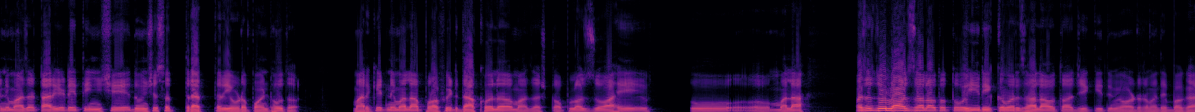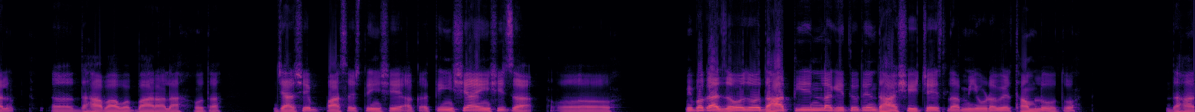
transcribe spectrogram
आणि माझा टार्गेट हे तीनशे दोनशे सत्त्याहत्तर एवढं पॉईंट होतं. मार्केटने मला प्रॉफिट दाखवलं. माझा स्टॉप लॉस जो आहे तो मला माझा जो लॉस झाला होता तोही रिकवर झाला होता जे की तुम्ही ऑर्डरमध्ये बघाल. दहा बाव बाराला होता. चारशे पासष्ट तीनशे अक तीनशे ऐंशीचा. मी बघा जवळजवळ दहा तीनला घेतले होते आणि दहा शेहेचाळीसला मी एवढा वेळ थांबलो होतो. दहा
